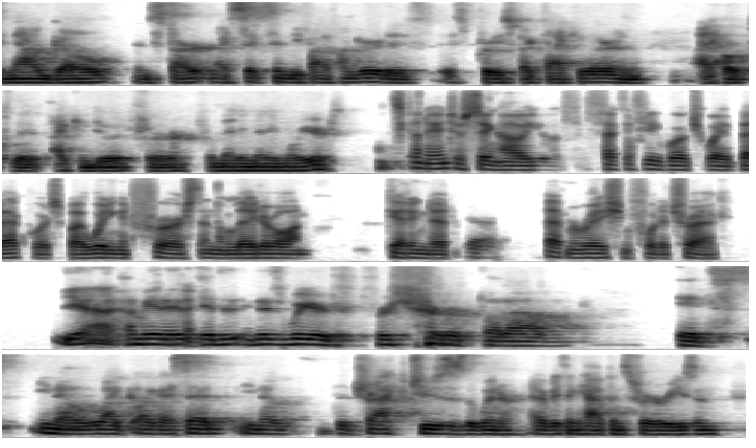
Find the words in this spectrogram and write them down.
to now go and start my sixth Indy 500 is, is pretty spectacular. And I hope that I can do it for, for many, many more years. It's kind of interesting how you effectively worked your way backwards by winning it first and then later on getting that yeah. admiration for the track. Yeah, I mean, it, it, it is weird for sure, but um, it's you know, like like I said, you know, the track chooses the winner. Everything happens for a reason,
